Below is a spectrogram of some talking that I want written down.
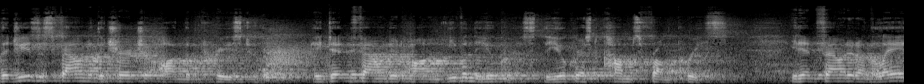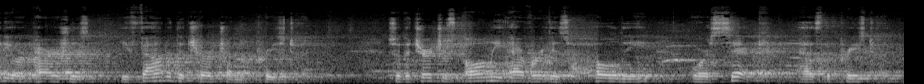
that Jesus founded the church on the priesthood. He didn't found it on even the Eucharist. The Eucharist comes from priests. He didn't found it on the laity or parishes. He founded the church on the priesthood. So the church is only ever is holy or sick as the priesthood.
